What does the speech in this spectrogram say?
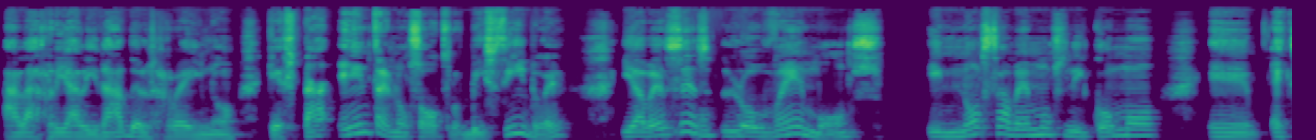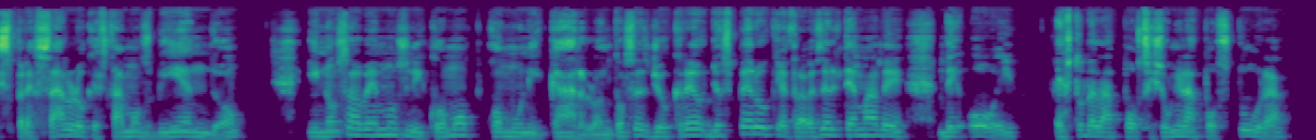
a la realidad del reino que está entre nosotros, visible, y a veces lo vemos y no sabemos ni cómo eh, expresar lo que estamos viendo y no sabemos ni cómo comunicarlo. Entonces yo creo, yo espero que a través del tema de, hoy, esto de la posición y la postura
